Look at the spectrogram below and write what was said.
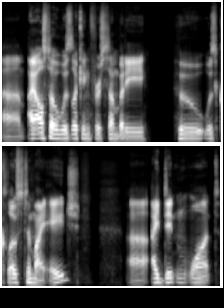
Um, I also was looking for somebody who was close to my age. Uh, I didn't want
